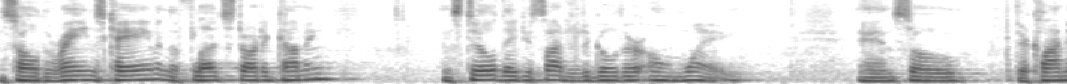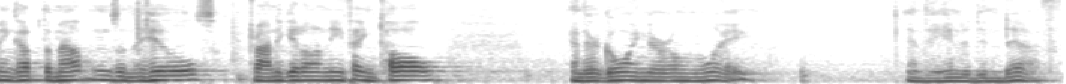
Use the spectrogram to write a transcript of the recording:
And so the rains came and the floods started coming, and still they decided to go their own way. And so they're climbing up the mountains and the hills, trying to get on anything tall, and they're going their own way. And they ended in death.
